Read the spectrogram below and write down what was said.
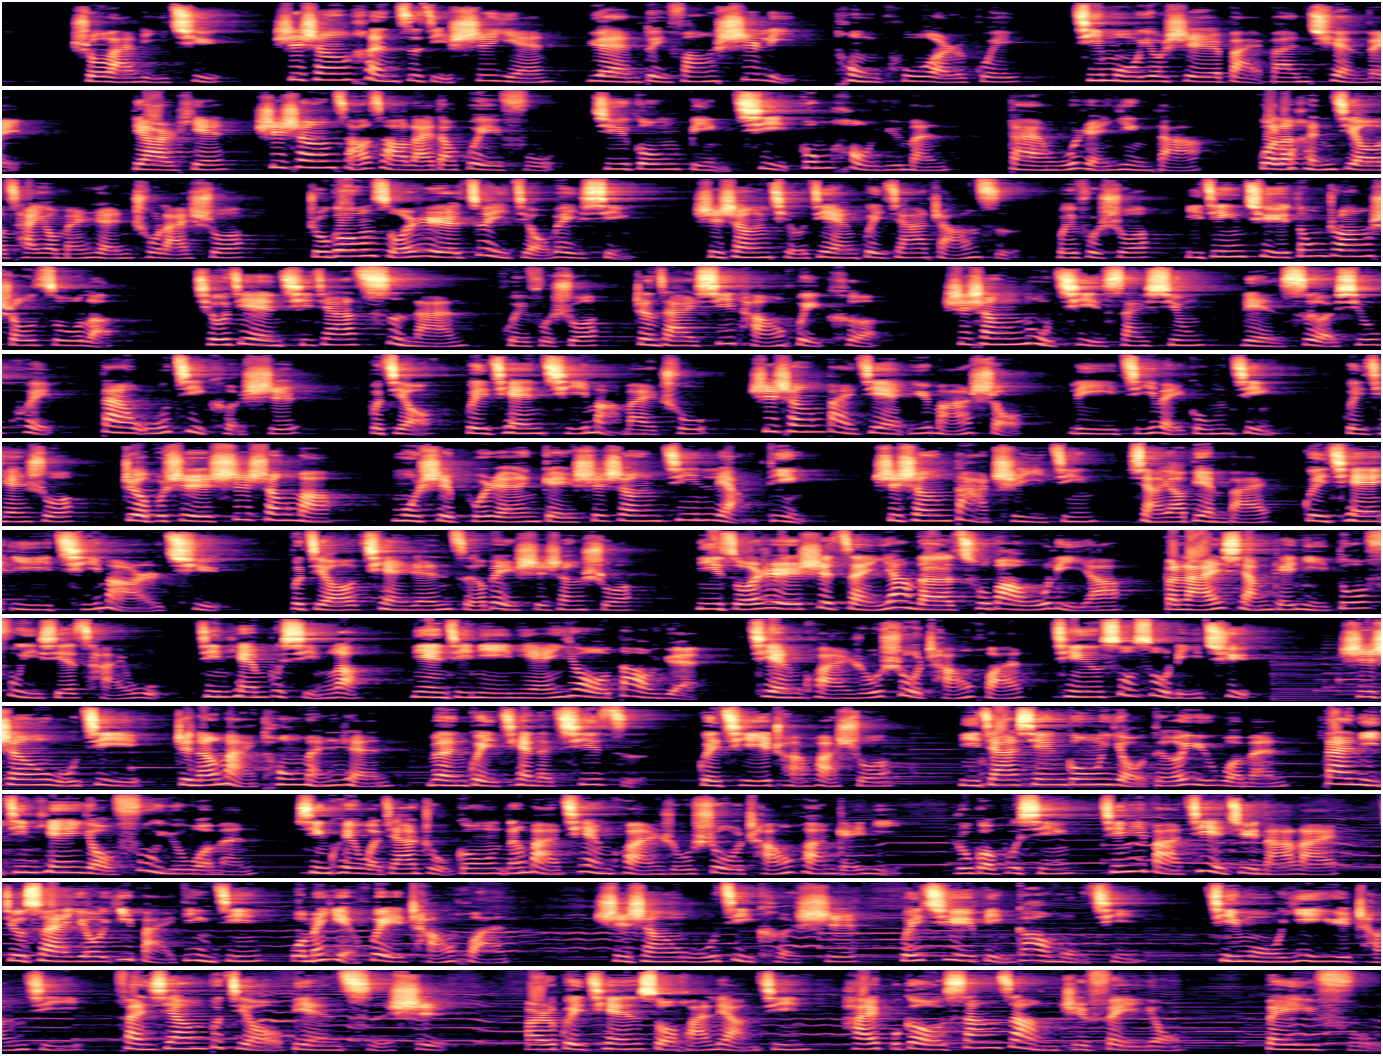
说完离去。师生恨自己失言，怨对方失礼，痛哭而归。其母又是百般劝慰。第二天，师生早早来到贵府，鞠躬屏气，恭候于门，但无人应答。过了很久，才有门人出来说：“主公昨日醉酒未醒。”师生求见贵家长子，回复说已经去东庄收租了。求见齐家次男，回复说正在西堂会客。师生怒气塞胸。脸色羞愧，但无计可施。不久，贵谦骑马外出，师生拜见于马首，礼极为恭敬。贵谦说：“这不是师生吗？”目视仆人给师生金两锭，师生大吃一惊，想要辩白，贵谦已骑马而去。不久，遣人责备师生说：“你昨日是怎样的粗暴无礼呀？本来想给你多付一些财物。”今天不行了，念及你年幼道远，欠款如数偿还，请速速离去。师生无计，只能买通门人，问贵谦的妻子。鬼妻传话说：“你家仙公有德于我们，但你今天有负于我们，幸亏我家主公能把欠款如数偿还给你。如果不行，请你把借据拿来，就算有一百定金，我们也会偿还。”师生无计可施，回去禀告母亲。其母抑郁成疾，返乡不久便辞世。而贵谦所还两金还不够丧葬之费用，悲服！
